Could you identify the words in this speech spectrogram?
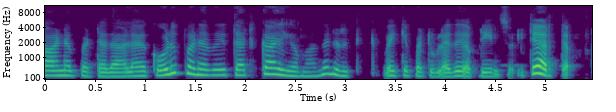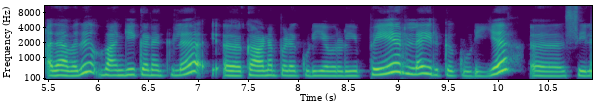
காணப்பட்டதால் கொடுப்பனவு தற்காலிகமாக நிறுத்தி வைக்கப்பட்டுள்ளது அப்படின்னு சொல்லிட்டு அர்த்தம். அதாவது வங்கி கணக்கில் காணப்படக்கூடியவருடைய பெயரில் இருக்கக்கூடிய சில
